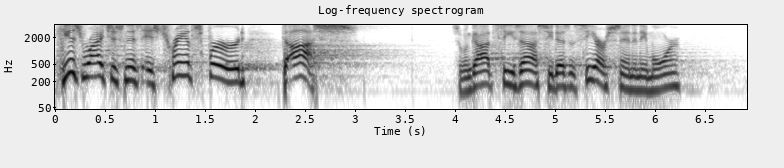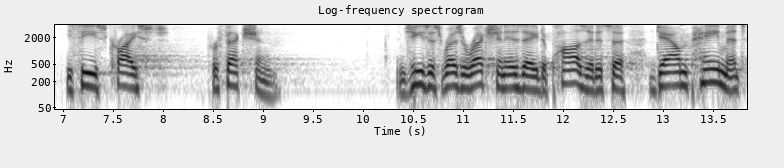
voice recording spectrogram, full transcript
his righteousness is transferred to us. So when God sees us, he doesn't see our sin anymore. He sees Christ perfection. And Jesus' resurrection is a deposit, it's a down payment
